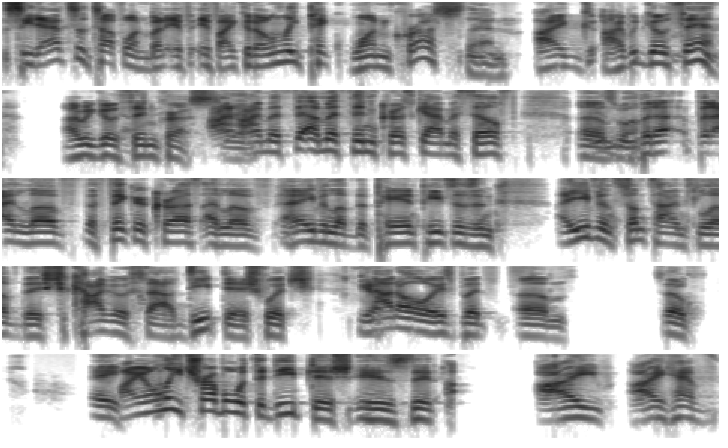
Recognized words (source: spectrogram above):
See, that's a tough one. But if, if I could only pick one crust, then I I would go thin. I would go thin crust. I, Yeah. I'm a th- I'm a thin crust guy myself, um, well. but I, but I love the thicker crust. I love I even love the pan pizzas, and I even sometimes love the Chicago style deep dish, which Yeah. not always, but um. So, hey, My uh only trouble with the deep dish is that I I have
